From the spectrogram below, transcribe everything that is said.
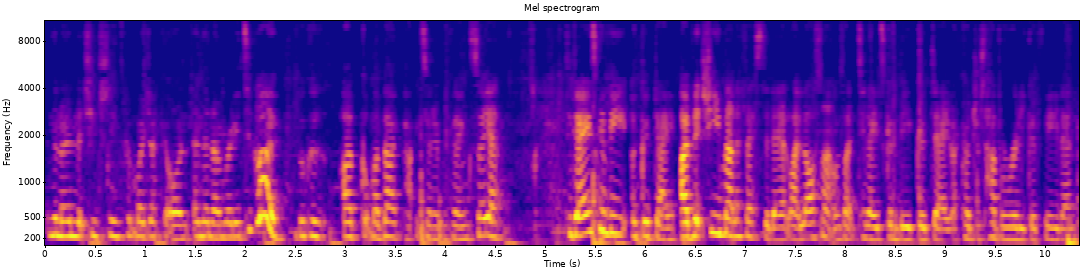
and then I literally just need to put my jacket on and then I'm ready to go because I've got my bag packed and everything. So yeah, today is gonna be a good day. I've literally manifested it. Like last night I was like, today's gonna be a good day. Like I just have a really good feeling.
